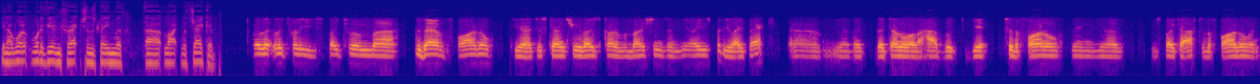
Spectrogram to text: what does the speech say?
you know, what what have your interactions been with uh, like with Jacob? Well, literally spoke to him uh, the day of the final. You know, just going through those kind of emotions, and you know, he was pretty laid back. Um, you know, they they've done a lot of hard work to get to the final. Then you know, we spoke after the final, and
